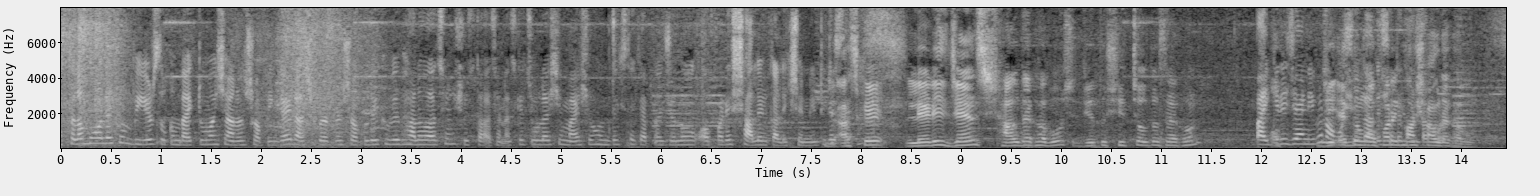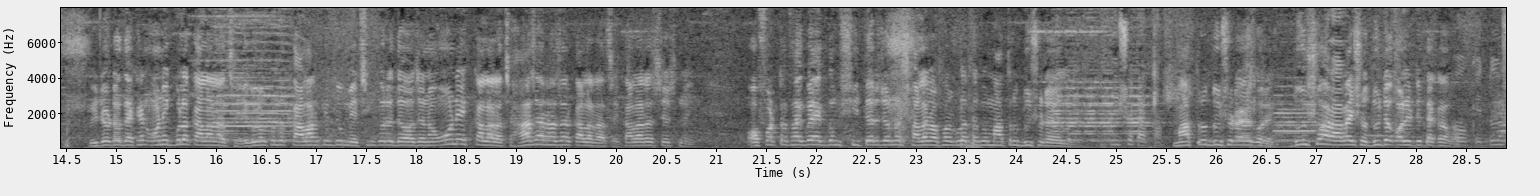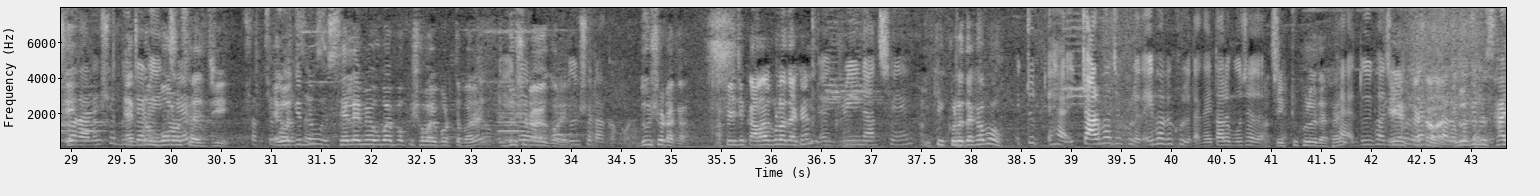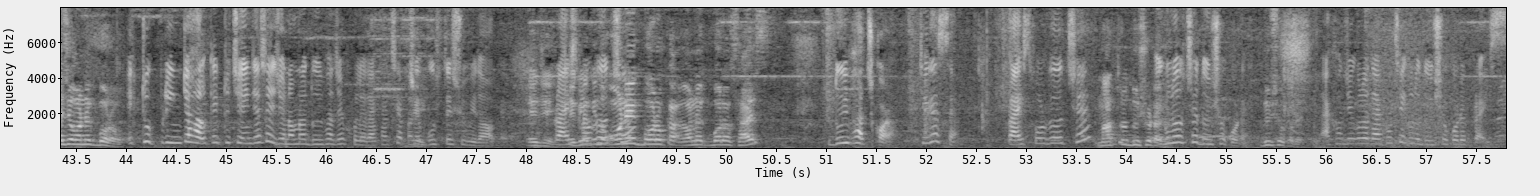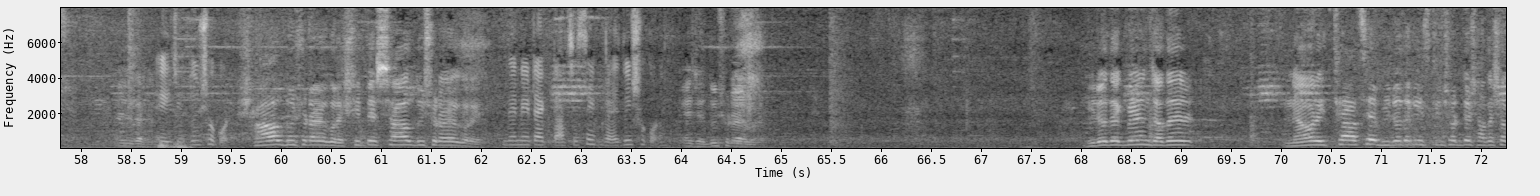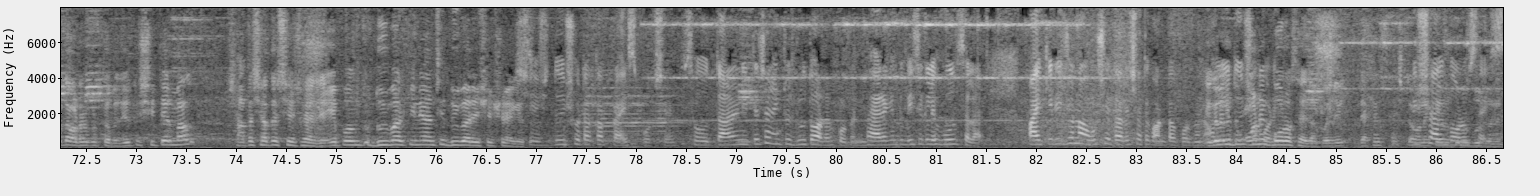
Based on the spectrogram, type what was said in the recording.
আসসালামু আলাইকুম viewers welcome back to my channel shopping guide. আশা করি আপনারা সকলেই খুবই ভালো আছেন সুস্থ আছেন। আজকে চলে আসি মাইশো হোম টেক্স থেকে আপনার জন্য অফারের শালের কালেকশন নিয়ে ঠিক আছে? আজকে লেডিস জেন্টস শাল দেখাবো যেহেতু শীত চলতেছে এখন। পাইকারি যা নেবেন অবশ্যই তাদের অফারে সাথে কিছু শাল দেখাবো। ভিডিওটা দেখেন অনেকগুলো কালার আছে। এগুলোর কিন্তু কালার কিন্তু ম্যাচিং করে দেওয়া যায় না অনেক কালার আছে হাজার হাজার কালার আছে কালারের শেষ নেই। অফারটা থাকবে একদম শীতের জন্য শালের অফারগুলো থাকবে মাত্র দুশো টাকা করে। দুইশো টাকা। মাত্র দুশো টাকা করে। দুইশো আর আড়াইশো দুইটা কোয়ালিটি দেখাবো। ওকে দুইশো আর আড়াইশো দুইটা একদম বড় সাইজ জি। এগুলো কিন্তু ছেলে মেয়ে উভয় পক্ষে সবাই পড়তে পারে। দুশো টাকা করে। দুইশো টাকা করে। দুইশো টাকা। আপনি এই যে কালারগুলো দেখেন। গ্রিন আছে। আমি কি খুলে দেখাবো? একটু হ্যাঁ চার ভাজে খুলে এইভাবে খুলে দেখাই তাহলে বোঝা যাচ্ছে। আচ্ছা একটু খুলে দেখাই। হ্যাঁ, দুই ভাঁজে খুলে দেখাই, এগুলো কিন্তু সাইজে অনেক বড়। একটু প্রিন্টটা হালকা একটু চেঞ্জ আছে এই জন্য আমরা দুই ভাজে খুলে দেখাচ্ছি আপনাদের বুঝতে সুবিধা হবে। এই যে এগুলো কিন্তু অনেক বড় অনেক বড় সাইজ দুই ভাঁজ করা ঠিক আছে? প্রাইস পড়বে হচ্ছে মাত্র 200 টাকা। এগুলো হচ্ছে দুইশো করে। 200 করে। এখন যেগুলো দেখাচ্ছে এগুলো দুইশো করে প্রাইস এই যে দেখেন। এই যে দুইশো করে। শাল 200 টাকা করে শীতের শাল 200 টাকা করে। দেন এটা একটা আছে সেম প্রাইস দুইশো করে। এই যে 200 টাকা করে। ভিডিও দেখবেন যাদের নেওয়ার ইচ্ছা আছে ভিডিও দেখে স্ক্রিনশট দিয়ে সাথে সাথে অর্ডার করতে হবে। যেহেতু শীতের মাল সাথে সাথে শেষ হয়ে যায়। এ পর্যন্ত দুইবার কিনে আনছি দুইবারই শেষ হয়ে গেছে। শেষ দুইশো টাকা প্রাইস পড়ছে। সো যারা নিতে চান একটু দ্রুত অর্ডার করবেন। ভাইরা কিন্তু বেসিক্যালি হোলসেলার পাইকারির জন্য অবশ্যই তাদের সাথে কন্ট্যাক্ট করবেন। এগুলো কিন্তু অনেক বড় সাইজ আপনি দেখেন সাইজটা অনেক বড় সাইজ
